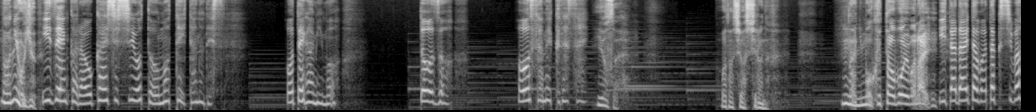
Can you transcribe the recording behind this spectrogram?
何を言う？以前からお返ししようと思っていたのです。お手紙も。どうぞお納めください。よせ。私は知らぬ何も送った覚えはない。いただいた私は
